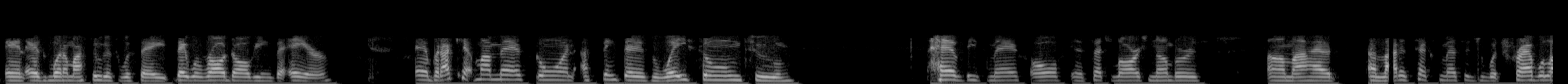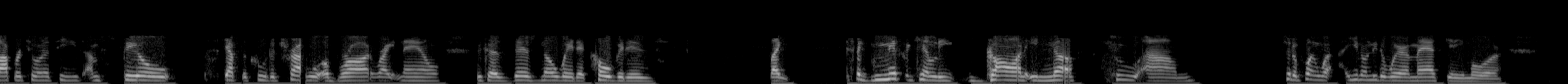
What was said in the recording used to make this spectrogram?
And as one of my students would say, they were raw dogging the air. And but I kept my mask on. I think that it's way soon to have these masks off in such large numbers. Um, I had a lot of text message with travel opportunities. I'm still skeptical to travel abroad right now because there's no way that COVID is like significantly gone enough to um to the point where you don't need to wear a mask anymore.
